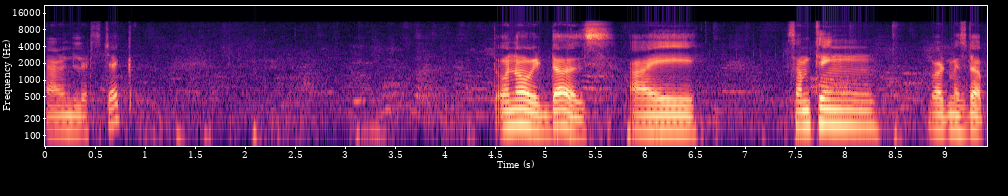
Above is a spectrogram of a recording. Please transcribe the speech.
and let's check. Oh no it does. I something got messed up.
